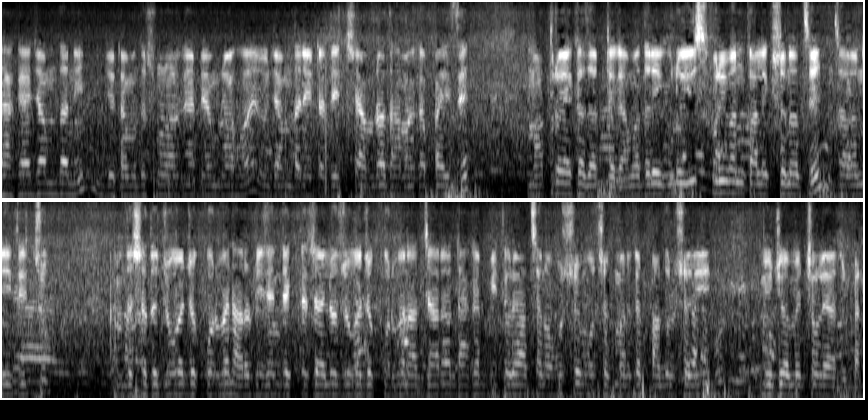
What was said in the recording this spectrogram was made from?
ঢাকায় জামদানি, যেটা আমাদের সোনারগাঁ ড্যামরা হয়, ওই জামদানিটা দিচ্ছে আমরা ধামাকা পাইছে মাত্র এক হাজার টাকা। আমাদের এগুলো ইউজ পরিমাণ কালেকশন আছে, যারা নিতে ইচ্ছুক আমাদের সাথে যোগাযোগ করবেন আরও ডিজাইন দেখতে চাইলেও যোগাযোগ করবেন। আর যারা ঢাকার ভিতরে আছেন অবশ্যই মোচক মার্কেট পাদল শাড়ি মিউজিয়ামে চলে আসবেন।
